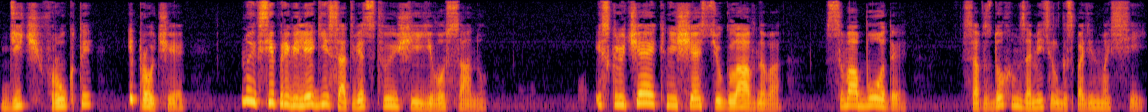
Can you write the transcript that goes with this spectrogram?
дичь, фрукты и прочее, ну и все привилегии, соответствующие его сану. Исключая, к несчастью, главного — свободы, со вздохом заметил господин Массей.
